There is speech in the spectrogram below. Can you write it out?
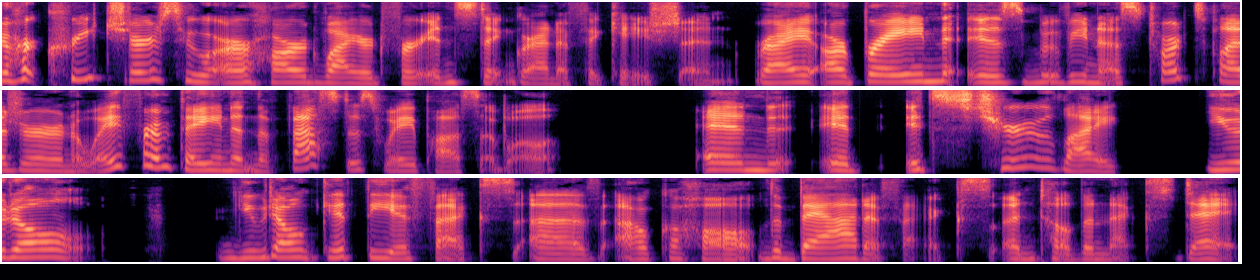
are creatures who are hardwired for instant gratification, right? Our brain is moving us towards pleasure and away from pain in the fastest way possible. And it it's true like you don't you don't get the effects of alcohol, the bad effects until the next day.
